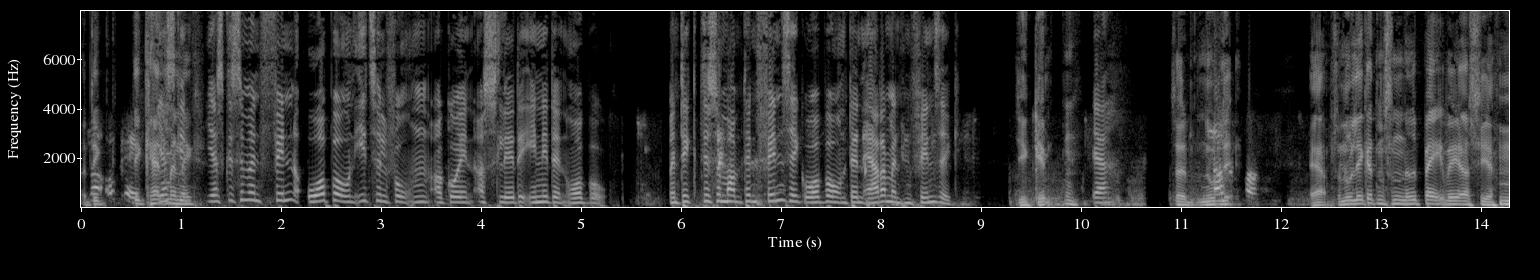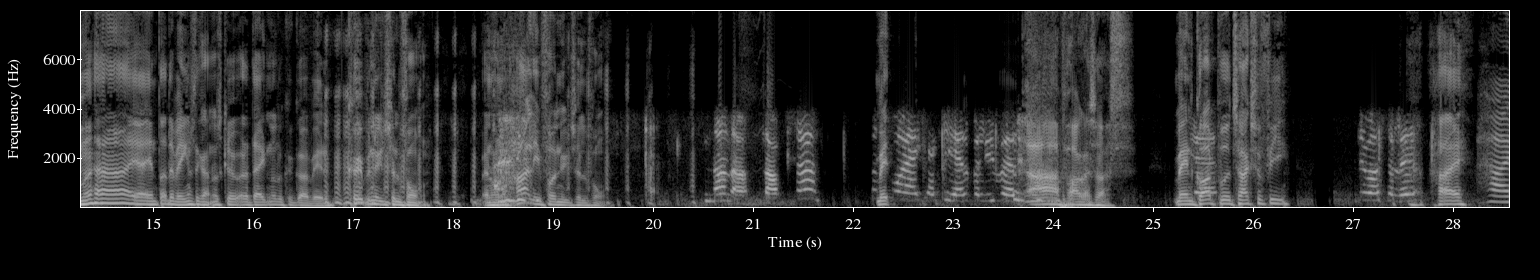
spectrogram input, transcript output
Og det, Nå, okay. det kan jeg man skal, ikke. Jeg skal simpelthen finde ordbogen i telefonen og gå ind og slette ind i den ordbog. Men det, det er som om, den findes ikke, ordbogen. Den er der, men den findes ikke. De har gemt den. Ja. Så nu, ja, så nu ligger den sådan nede bagved og siger, "Ah, jeg ændrer det hver eneste gang, du skriver det. Der er ikke noget, du kan gøre ved det. Køb en ny telefon. Men hun har lige fået en ny telefon. Nå, nå, nå, så, så Men- tror jeg ikke, jeg kan hjælpe alligevel. Ah, pokkers os. Men ja. godt bud. Tak, Sofie. Det var så lidt. Hej. Hej.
